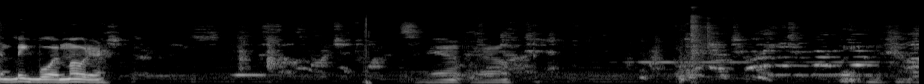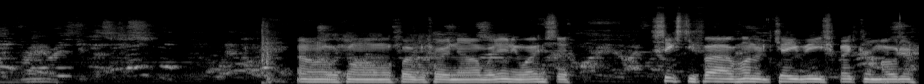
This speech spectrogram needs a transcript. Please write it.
and big boy motor. Yeah, yeah. I don't know what's going on with focus right now, but anyway, it's a 6500 kV Spektrum motor.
